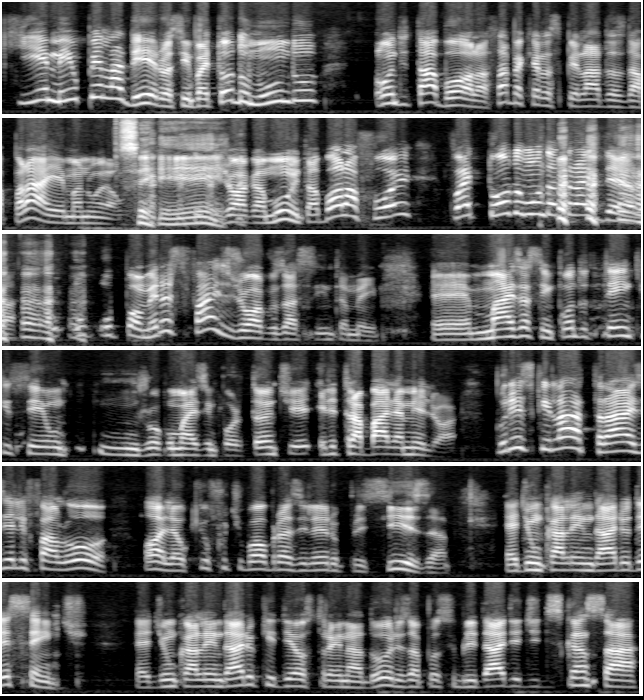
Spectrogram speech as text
que é meio peladeiro, assim, vai todo mundo onde está a bola. Sabe aquelas peladas da praia, Emanuel? que Sei. joga muito, a bola foi, vai todo mundo atrás dela. O, o- Palmeiras faz jogos assim também. É, mas assim, quando tem que ser um, um jogo mais importante, ele trabalha melhor. Por isso que lá atrás ele falou: olha, o que o futebol brasileiro precisa é de um calendário decente. É de um calendário que dê aos treinadores a possibilidade de descansar,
